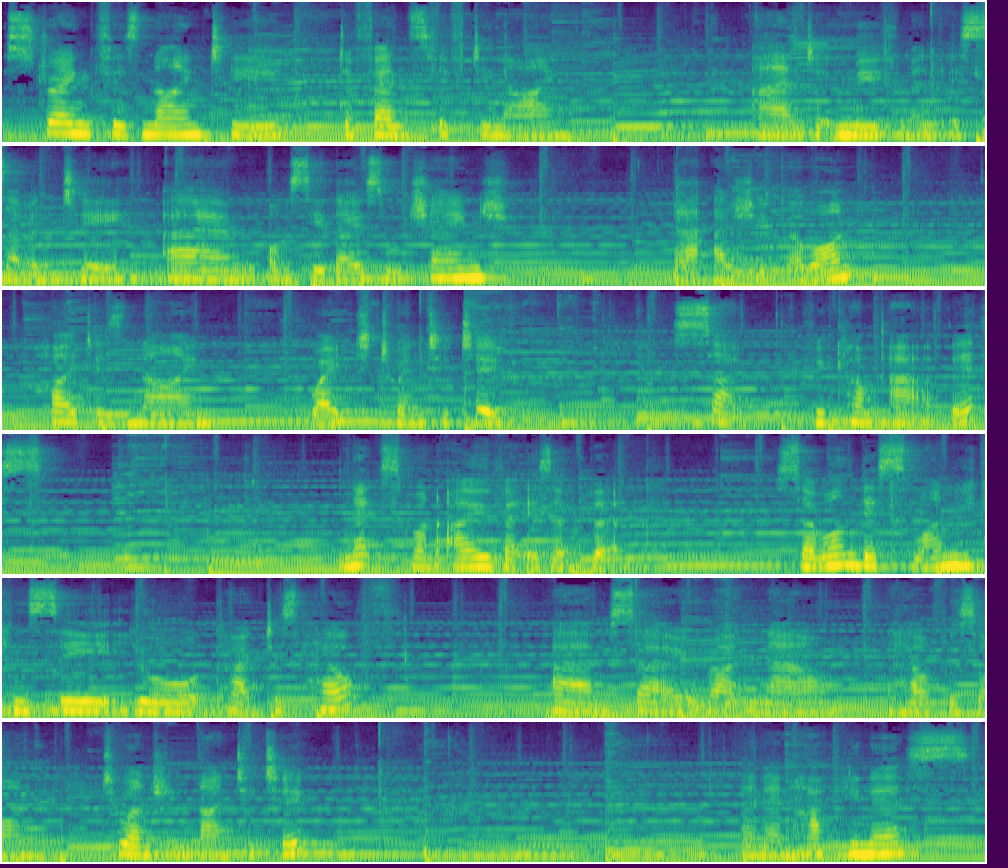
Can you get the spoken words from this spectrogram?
Strength is 90, defense 59, and movement is 70. Um, obviously, those will change uh, as you go on. Height is 9, weight 22. So, come out of this. Next one over is a book. So on this one you can see your character's health. Um, so right now the health is on 292. And then happiness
